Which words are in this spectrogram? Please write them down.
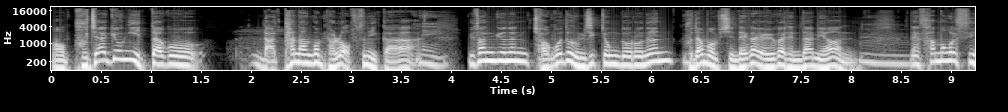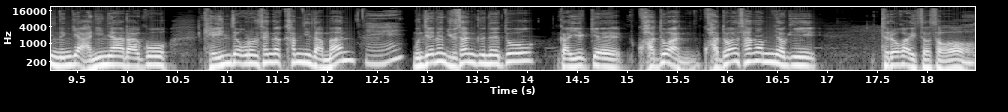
어, 부작용이 있다고 나타난 건 별로 없으니까 네. 유산균은 적어도 음식 정도로는 부담 없이 내가 여유가 된다면 음. 그냥 사 먹을 수 있는 게 아니냐라고 개인적으로는 생각합니다만 네. 문제는 유산균에도 그러니까 이렇게 과도한 과도한 상업력이 들어가 있어서 음.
